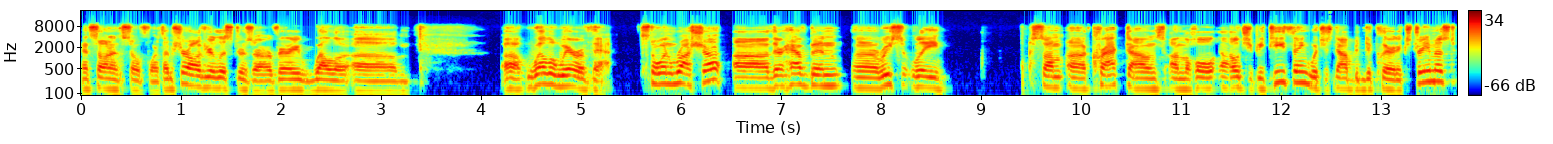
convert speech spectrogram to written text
and so on and so forth. I'm sure all of your listeners are very well um, uh, well aware of that. So in Russia, uh, there have been uh, recently some uh, crackdowns on the whole LGBT thing, which has now been declared extremist.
